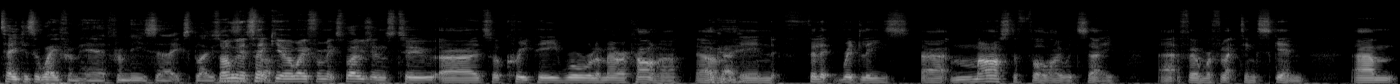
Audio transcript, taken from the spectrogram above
Take us away from here, from these uh, explosions. So I'm going to take stuff. you away from explosions to uh, sort of creepy rural Americana um, Okay. in Philip Ridley's uh, masterful, I would say, uh, film reflecting Skin. Um,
